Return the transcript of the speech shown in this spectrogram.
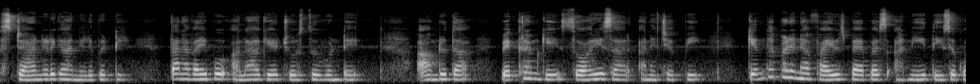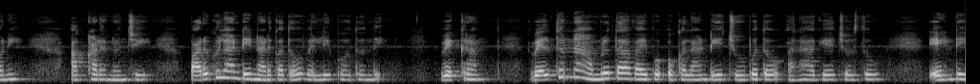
స్టాండర్డ్గా నిలబెట్టి తన వైపు అలాగే చూస్తూ ఉంటే అమృత విక్రమ్కి సారీ సార్ అని చెప్పి కింద పడిన ఫైల్స్ పేపర్స్ అన్నీ తీసుకొని అక్కడ నుంచి పరుగులాంటి నడకతో వెళ్ళిపోతుంది. విక్రమ్ వెళ్తున్న అమృత వైపు ఒకలాంటి చూపుతో అలాగే చూస్తూ ఏంటి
